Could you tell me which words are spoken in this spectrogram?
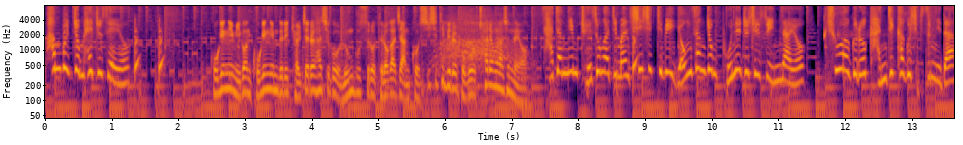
환불 좀 해주세요. 고객님 이건 고객님들이 결제를 하시고 룸부스로 들어가지 않고 CCTV를 보고 촬영을 하셨네요 사장님 죄송하지만 CCTV 영상 좀 보내주실 수 있나요? 추억으로 간직하고 싶습니다.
